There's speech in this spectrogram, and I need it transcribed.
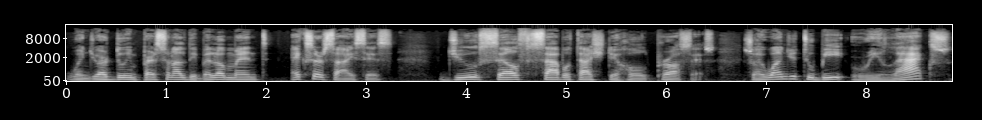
when you are doing personal development exercises, you self sabotage the whole process. So I want you to be relaxed,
